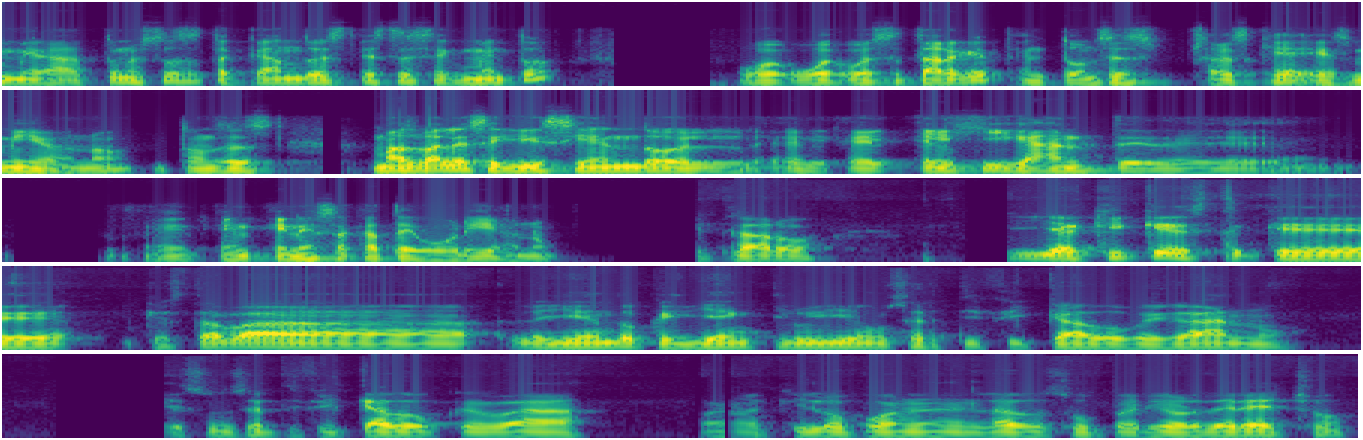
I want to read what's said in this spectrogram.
mira, tú no estás atacando este, este segmento o, o, este target, entonces, ¿sabes qué? Es mío, ¿no? Entonces, más vale seguir siendo el, el, el, gigante de, en, en, esa categoría, ¿no? Claro. Y aquí que, este, que, que estaba leyendo que ya incluye un certificado vegano es un certificado que va, bueno, aquí lo ponen en el lado superior derecho,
